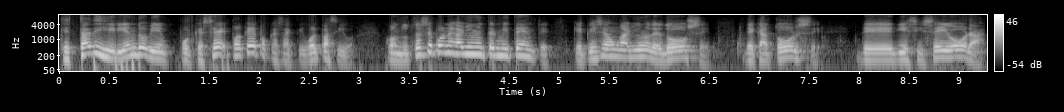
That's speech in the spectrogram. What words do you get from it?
está digiriendo bien. Porque se, ¿Por qué? Porque se activó el pasivo. Cuando usted se pone en ayuno intermitente, que empieza un ayuno de 12, de 14, de 16 horas,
